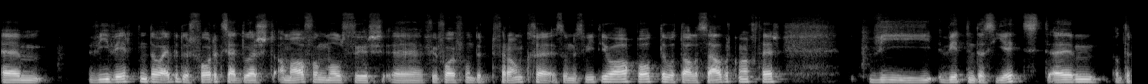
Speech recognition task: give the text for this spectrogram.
Ähm, wie wird denn da eben, du hast vorher gesagt, du hast am Anfang mal für, äh, für 500 Franken so ein Video angeboten, wo du alles selber gemacht hast. Wie wird denn das jetzt, ähm, oder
